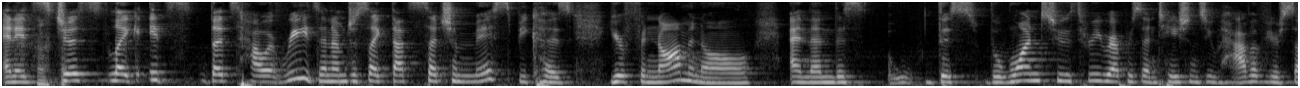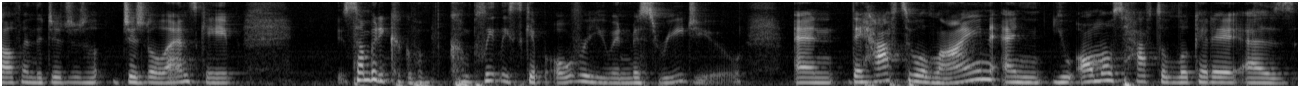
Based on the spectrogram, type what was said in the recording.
And it's just like it's that's how it reads. And i'm just like that's such a miss because you're phenomenal. And then this this the one two three representations you have of yourself in the digital digital landscape somebody could com- completely skip over you and misread you. And they have to align and you almost have to look at it as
